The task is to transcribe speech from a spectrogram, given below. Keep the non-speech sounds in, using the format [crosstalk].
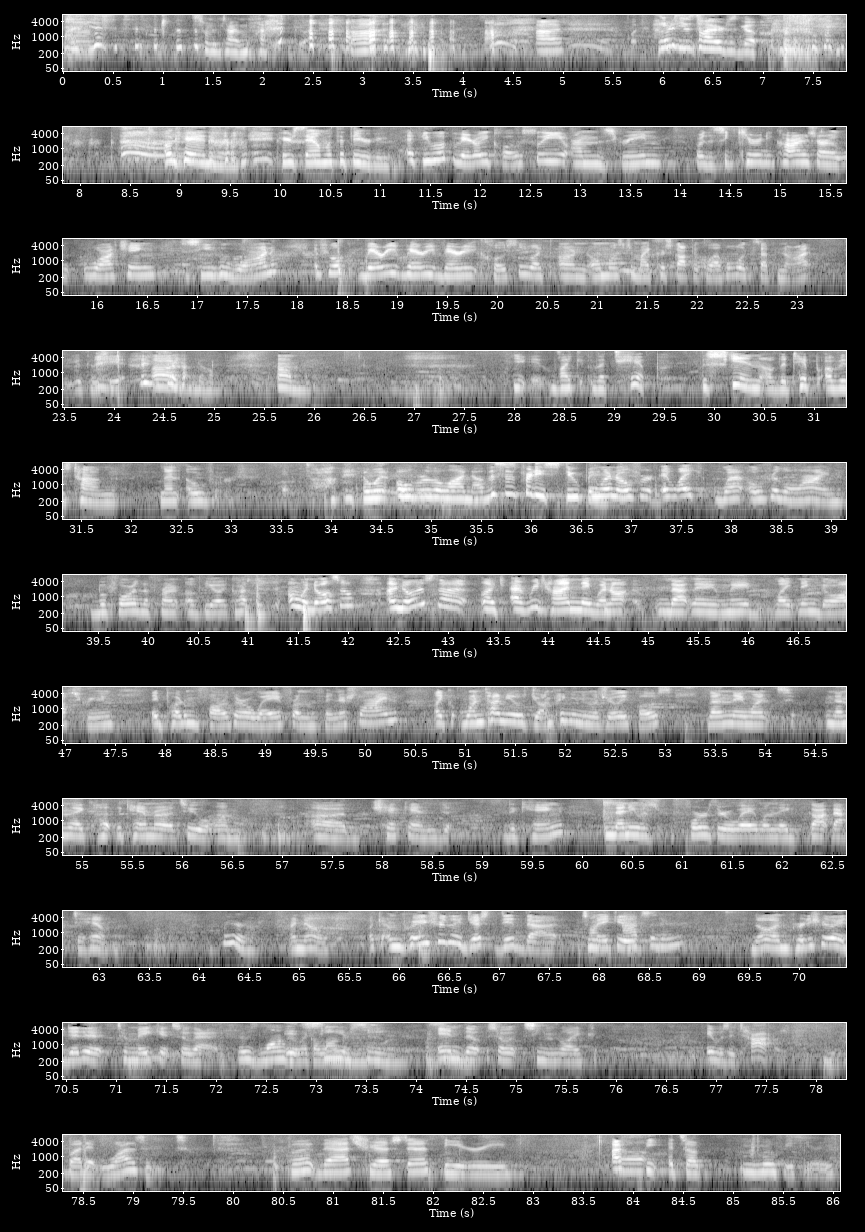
um, [laughs] sometime. [laughs] Uh, uh, How does his tire just go? [laughs] [laughs] okay, anyways, here's Sam with the theory. If you look very closely on the screen where the security cars are watching to see who won, if you look very, very, very closely, like on almost a microscopic level, except not, you can see it. [laughs] Uh, no. um, you, like the tip, the skin of the tip of his tongue went over. It went over the line. Now this is pretty stupid. It went over. It like went over the line before the front of the other cars. Oh, and also I noticed that like every time they went off, that they made Lightning go off screen, they put him farther away from the finish line. Like one time he was jumping and he was really close. Then they went. Then they cut the camera to um, uh, Chick and the King, and then he was further away when they got back to him. Weird. I know. Like I'm pretty sure they just did that to make it. accident. No, I'm pretty sure they did it to make it so that It was longer, it like a longer scene. and the, so it seemed like it was a tie, but it wasn't. But that's just a theory. A Uh, the- it's a movie theory.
